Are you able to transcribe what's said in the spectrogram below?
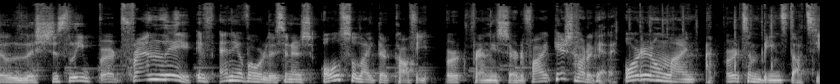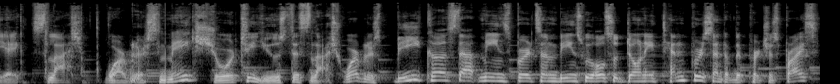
deliciously bird friendly. If any of our listeners also like their coffee bird friendly certified, here's how to get it. Order online at birdsandbeans.ca slash warblers. Make sure to use the slash warblers because that means Birds and Beans will also donate 10% of the purchase price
